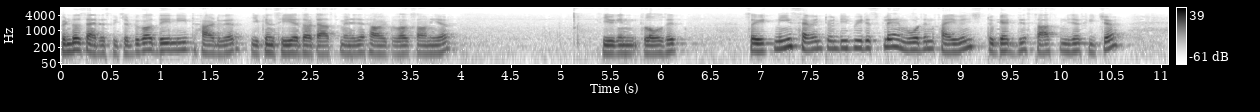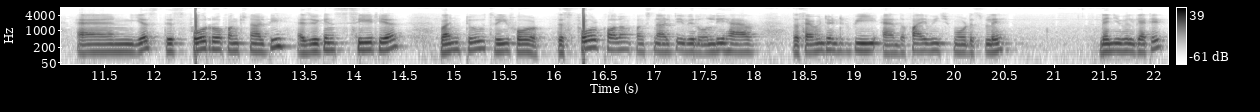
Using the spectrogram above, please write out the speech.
windows iris feature because they need hardware. You can see here the task manager how it works on here. You can close it so it needs 720p display and more than 5 inch to get this task manager feature. And yes this 4 row functionality as you can see it here 1 2 3 4 this 4 column functionality will only have the 720p and the 5 inch more display. Then you will get it.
